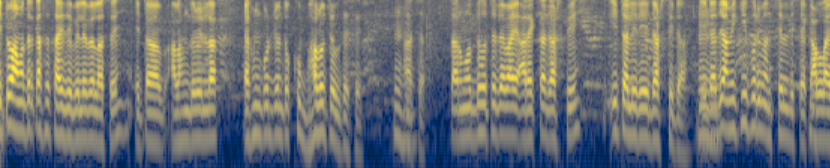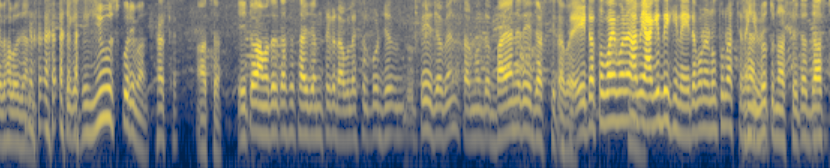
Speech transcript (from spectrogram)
এটাও আমাদের কাছে সাইজ অ্যাভেলেবেল আছে এটা আলহামদুলিল্লাহ এখন পর্যন্ত খুব ভালো চলতেছে। আচ্ছা তার মধ্যে হচ্ছে যে ভাই আরেকটা জার্সি ইটালির এই জার্সিটা। এটা যে আমি কি পরিমাণ সেল দিছি এক আল্লাহ ভালো জানে। ঠিক আছে হিউজ পরিমাণ। আচ্ছা। আচ্ছা এটাও আমাদের কাছে সাইজ এম থেকে ডাবল এক্সেল পর্যন্ত পেয়ে যাবেন। তার মধ্যে বায়ানের এই জার্সিটা আচ্ছা ভাই। এটা তো ভাই মানে আমি আগে দেখি না এটা মানে নতুন আসছে নাকি হ্যাঁ নতুন আসছে এটা জাস্ট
